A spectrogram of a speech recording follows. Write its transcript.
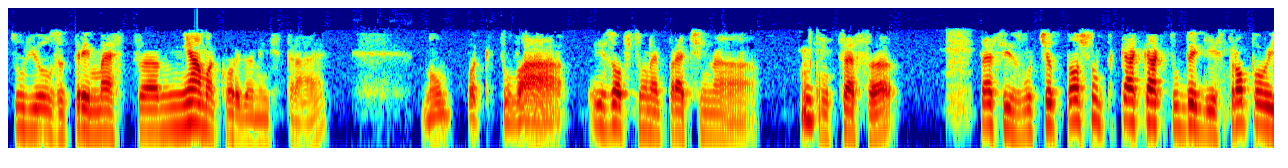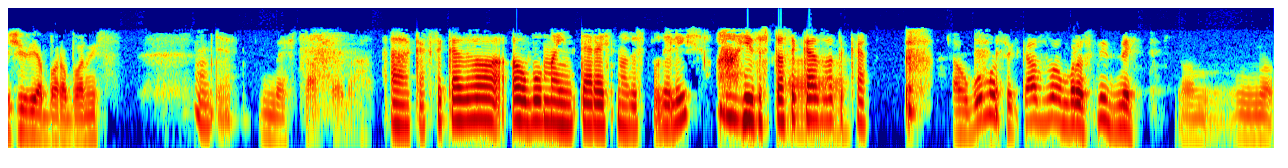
студио за 3 месеца, няма кой да ни изтрае. Но пък това изобщо не пречи на процеса те си звучат точно така, както би ги изтропал и живия барабанист. Да. Нещата, да. А как се казва албума Интересно да споделиш? И защо се казва А, така? Албума се казва Мръсни дни на, на,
